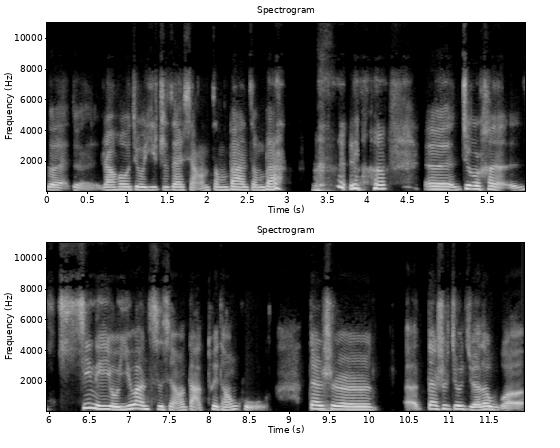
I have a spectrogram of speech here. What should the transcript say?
对对，然后就一直在想怎么办怎么办，然后呃就是很心里有一万次想要打退堂鼓，但嗯是呃但是就觉得我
